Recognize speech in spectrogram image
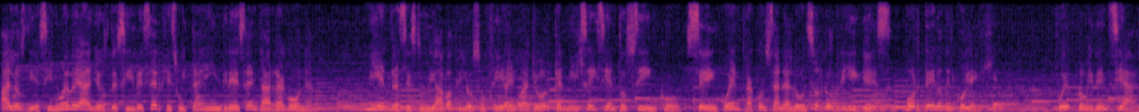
A los 19 años decide ser jesuita e ingresa en Tarragona. Mientras estudiaba filosofía en Mallorca en 1605, se encuentra con San Alonso Rodríguez, portero del colegio. Fue providencial.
